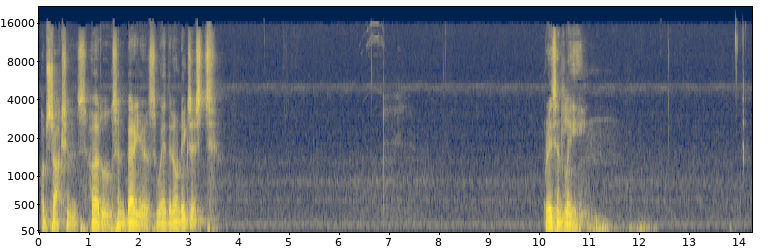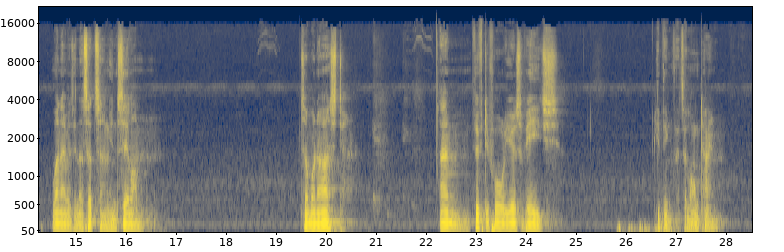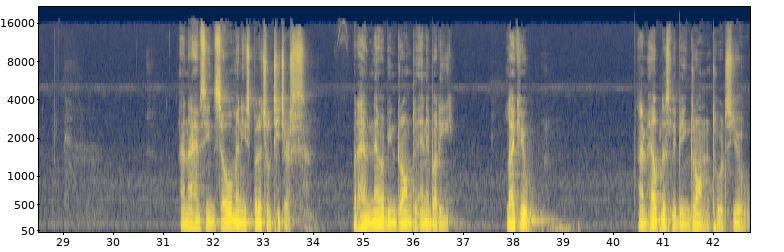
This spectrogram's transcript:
obstructions, hurdles and barriers where they don't exist. Recently, when I was in a satsang in Ceylon, someone asked, I'm fifty-four years of age. He thinks that's a long time. And I have seen so many spiritual teachers, but I have never been drawn to anybody like you. I'm helplessly being drawn towards you.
